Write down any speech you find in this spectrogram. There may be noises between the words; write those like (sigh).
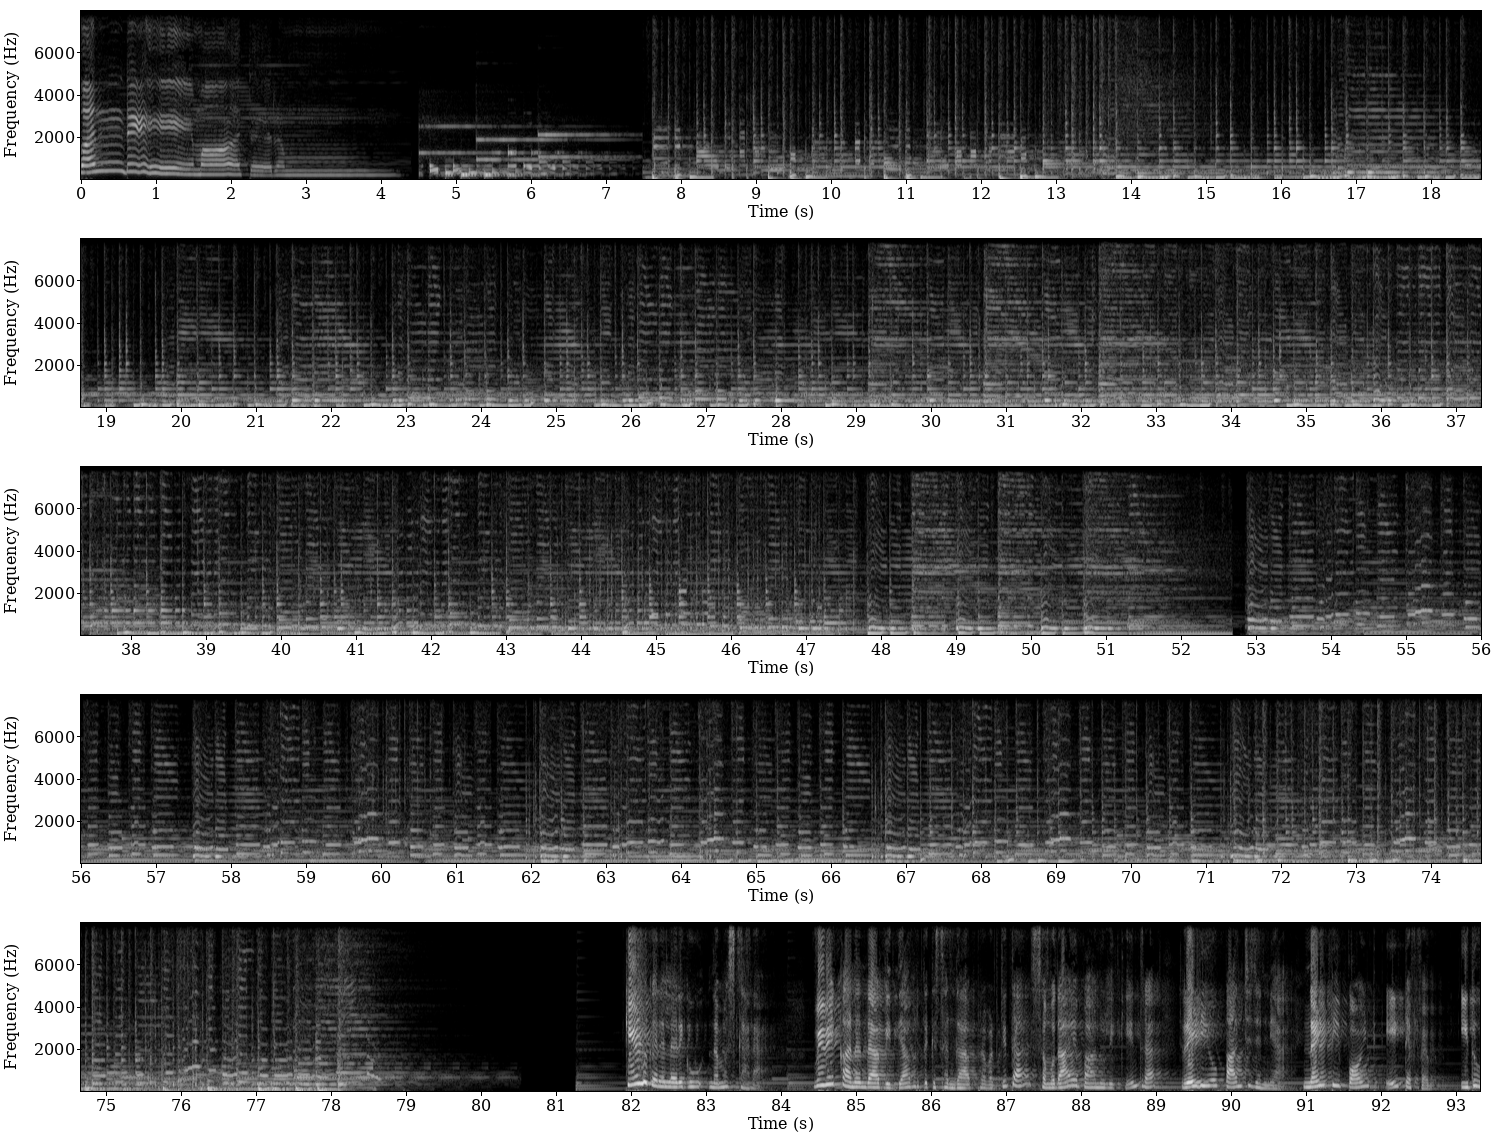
वन्दे मातरम् ಕೇಳುಗರೆಲ್ಲರಿಗೂ ನಮಸ್ಕಾರ. ವಿವೇಕಾನಂದ ವಿದ್ಯಾವರ್ಧಕ ಸಂಘ ಪ್ರವರ್ತಿತ ಸಮುದಾಯ ಬಾನುಲಿ ಕೇಂದ್ರ radio Panchajanya ninety point eight FM. ಇದು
